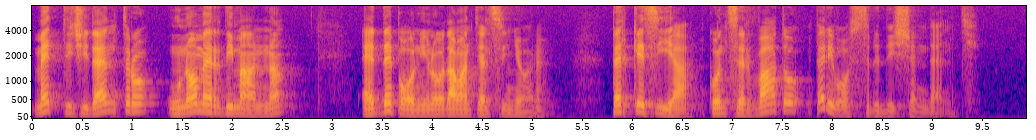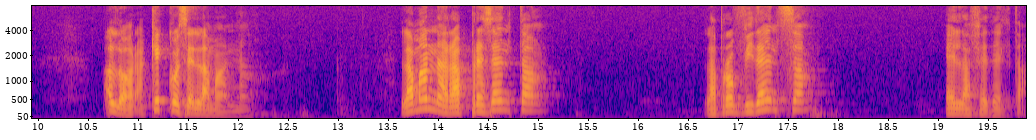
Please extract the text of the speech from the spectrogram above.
mettici dentro un omer di manna e deponilo davanti al Signore, perché sia conservato per i vostri discendenti. Allora, che cos'è la manna? La manna rappresenta la provvidenza e la fedeltà.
